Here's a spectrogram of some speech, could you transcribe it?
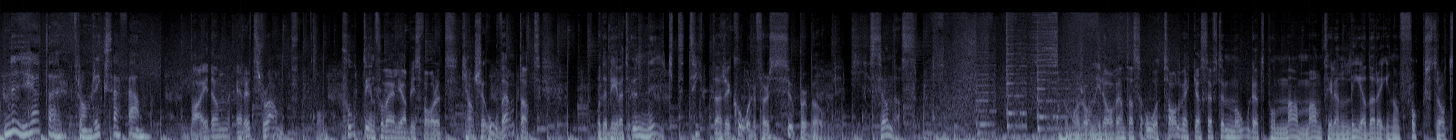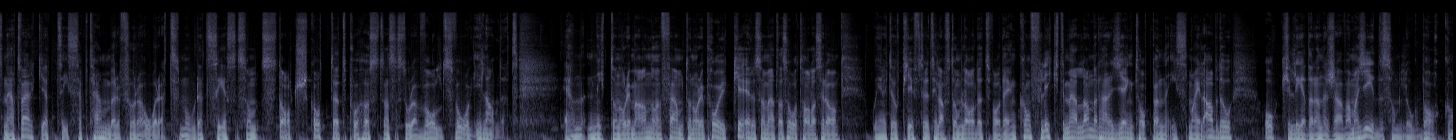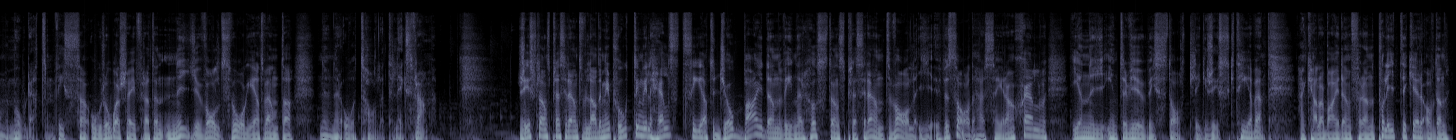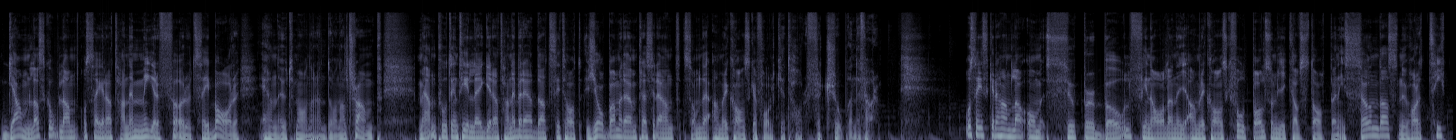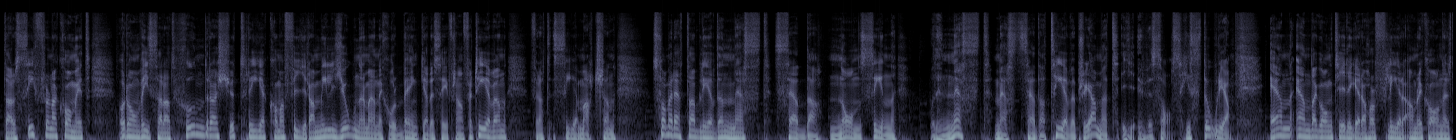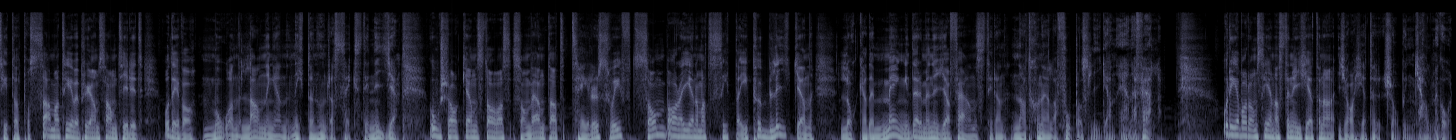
Nyheter från riks FM. Biden eller Trump? Om Putin får välja blir svaret kanske oväntat. Och det blev ett unikt tittarrekord för Super Bowl i söndags. God morgon. Idag väntas åtal väckas efter mordet på mamman till en ledare inom Foxtrot-nätverket i september förra året. Mordet ses som startskottet på höstens stora våldsvåg i landet. En 19-årig man och en 15-årig pojke är det som väntas åtalas idag. Och enligt uppgifter till Aftonbladet var det en konflikt mellan den här gängtoppen Ismail Abdo och ledaren Rawa Majid som låg bakom mordet. Vissa oroar sig för att en ny våldsvåg är att vänta nu när åtalet läggs fram. Rysslands president Vladimir Putin vill helst se att Joe Biden vinner höstens presidentval i USA. Det här säger han själv i en ny intervju i statlig rysk tv. Han kallar Biden för en politiker av den gamla skolan och säger att han är mer förutsägbar än utmanaren Donald Trump. Men Putin tillägger att han är beredd att citat, jobba med den president som det amerikanska folket har förtroende för. Och sist ska det handla om Super Bowl, finalen i amerikansk fotboll som gick av stapeln i söndags. Nu har tittarsiffrorna kommit och de visar att 123,4 miljoner människor bänkade sig framför tvn för att se matchen. Som med detta blev den mest sedda någonsin och det näst mest sedda tv-programmet i USAs historia. En enda gång tidigare har fler amerikaner tittat på samma tv-program samtidigt och det var månlandningen 1969. Orsaken stavas som väntat Taylor Swift som bara genom att sitta i publiken lockade mängder med nya fans till den nationella fotbollsligan NFL. Och Det var de senaste nyheterna. Jag heter Robin Kalmegård.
